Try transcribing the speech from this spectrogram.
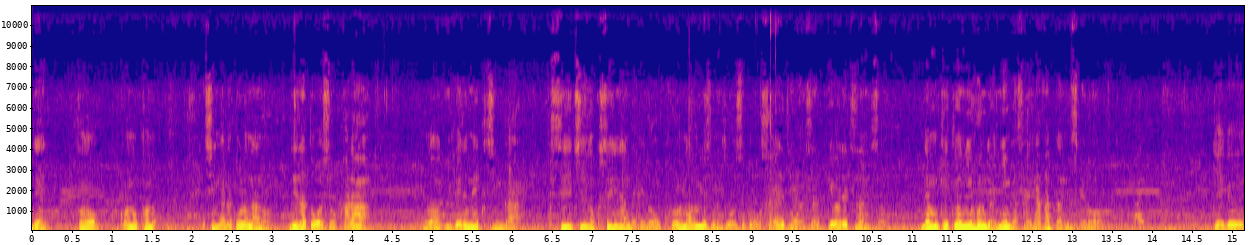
でこのこのこの新型コロナの出た当初からこのイベルメクチンが寄生虫の薬なんだけどコロナウイルスの増殖を抑えると言われ言われてたんですよ。でも結局日本では認可されなかったんですけど結局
